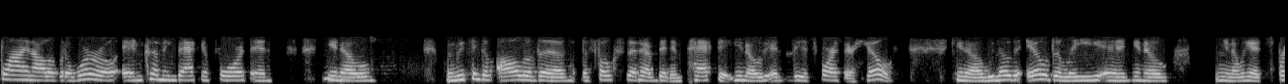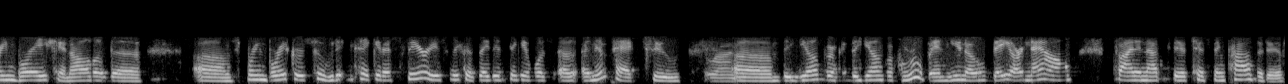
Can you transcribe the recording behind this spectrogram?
flying all over the world and coming back and forth and you know when we think of all of the the folks that have been impacted you know as, as far as their health you know we know the elderly and you know you know we had spring break and all of the um spring breakers who didn't take it as seriously because they didn't think it was a, an impact to Right. um the younger the younger group and you know they are now finding out they're testing positive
